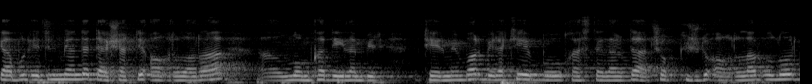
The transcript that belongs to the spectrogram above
qəbul edilməyəndə dəhşətli ağrılara, ə, lomka deyilən bir termin var. Belə ki, bu xəstələrdə çox güclü ağrılar olur.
